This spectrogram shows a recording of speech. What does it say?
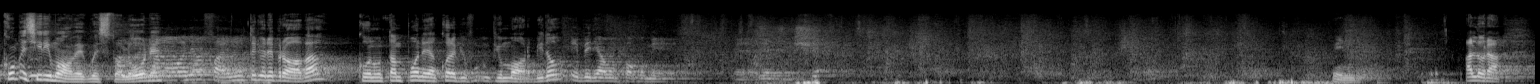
Come si rimuove questo alone? Andiamo, andiamo a fare un'ulteriore prova con un tampone ancora più, più morbido e vediamo un po' come eh, reagisce. Quindi, allora,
